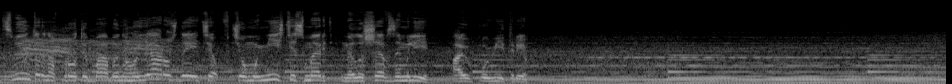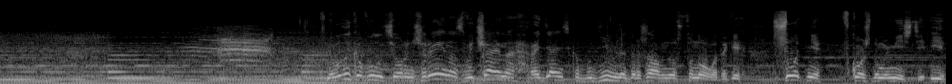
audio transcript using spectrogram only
цвинтар навпроти Бабиного Яру, здається, в цьому місті смерть не лише в землі, а й в повітрі. Невелика вулиця Оранжерейна, звичайна радянська будівля державної установи. Таких сотні в кожному місті. І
